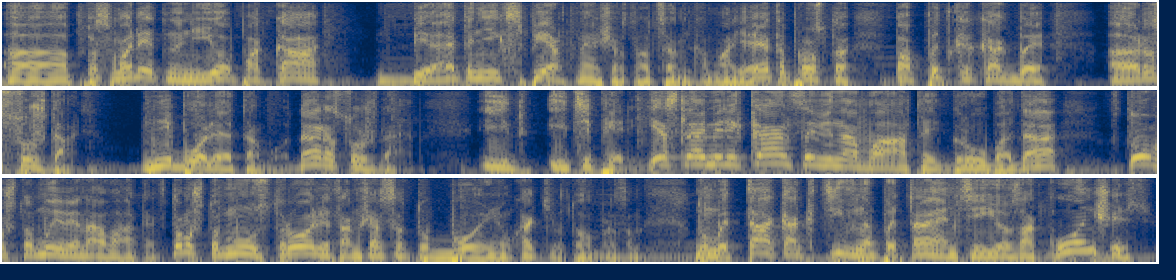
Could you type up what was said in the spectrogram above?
э, посмотреть на нее пока это не экспертная сейчас оценка моя, это просто попытка как бы э, рассуждать. Не более того, да, рассуждаем. И, и теперь, если американцы виноваты, грубо, да, в том, что мы виноваты, в том, что мы устроили там сейчас эту бойню каким-то образом, но мы так активно пытаемся ее закончить,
